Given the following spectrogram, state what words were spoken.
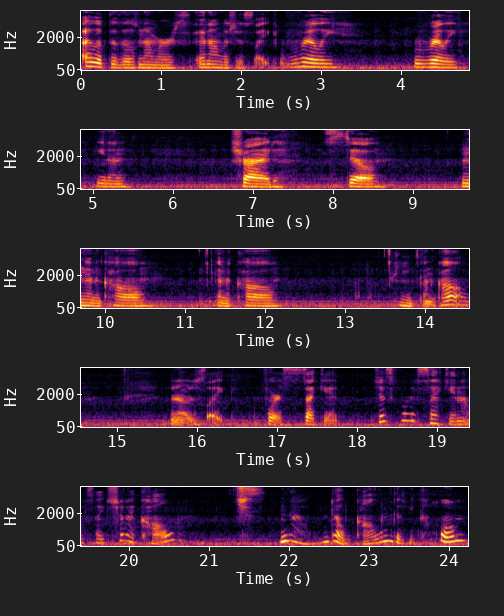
I looked at those numbers and I was just like, really, really, you done tried. Still, I'm gonna call, gonna call, he's gonna call. And I was just like, for a second, just for a second, I was like, should I call him? Just no, don't call him because we call him,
